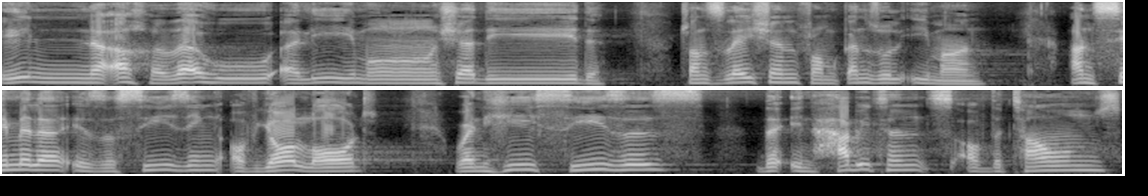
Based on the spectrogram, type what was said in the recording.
إن أخذه أليم شديد Translation from Kanzul Iman And similar is the seizing of your Lord when He seizes the inhabitants of the towns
